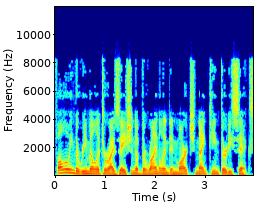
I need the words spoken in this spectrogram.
Following the remilitarization of the Rhineland in March 1936,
